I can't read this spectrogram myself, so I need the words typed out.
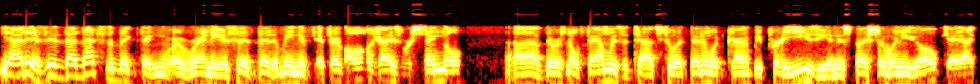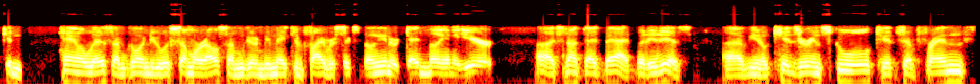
Yeah, it is. It, that, that's the big thing, Rennie, is that, that I mean, if, if all the guys were single, uh, there was no families attached to it, then it would kind of be pretty easy. And especially when you go, okay, I can handle this. I'm going to go somewhere else. I'm going to be making five or six million or ten million a year. Uh, it's not that bad, but it is. Uh, you know, kids are in school, kids have friends.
